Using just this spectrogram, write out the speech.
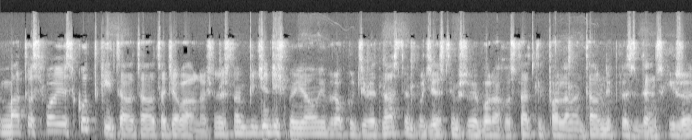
ma to swoje skutki ta, ta, ta działalność. No zresztą widzieliśmy ją i w roku 19-20 przy wyborach ostatnich parlamentarnych, prezydenckich, że,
